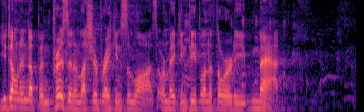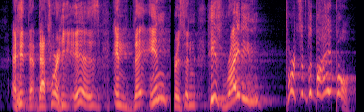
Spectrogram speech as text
you don't end up in prison unless you're breaking some laws or making people in authority mad. And he, that, that's where he is. In, the, in prison, he's writing parts of the Bible.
